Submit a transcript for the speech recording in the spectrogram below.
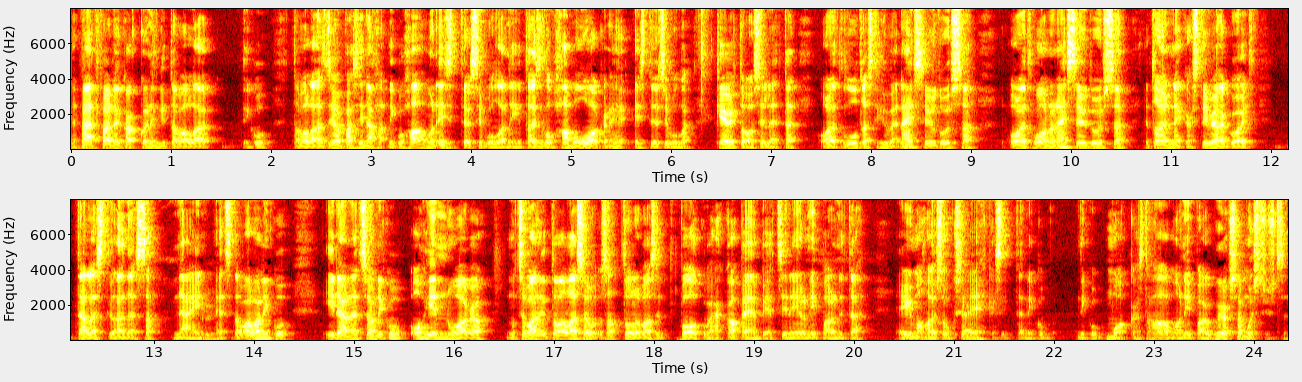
Ja Pathfinder 2 tavallaan niin kuin, tavallaan se jopa siinä niin kuin, hahmon esittelysivulla, niin, tai silloin hahmon luokan esittelysivulla kertoo sille, että olet luultavasti hyvä näissä jutuissa, olet huono näissä jutuissa, ja todennäköisesti reagoit tällaisessa tilanteessa näin. Mm. Että se tavallaan niin kuin, ideana, että se on niin kuin ohjenuora, mutta se vaan niin, tavallaan se sattuu olemaan se polku vähän kapeampi, että siinä ei ole niin paljon niitä ei mahdollisuuksia ehkä sitten niin kuin, niin kuin muokkaa sitä hahmoa niin paljon kuin jossain muissa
